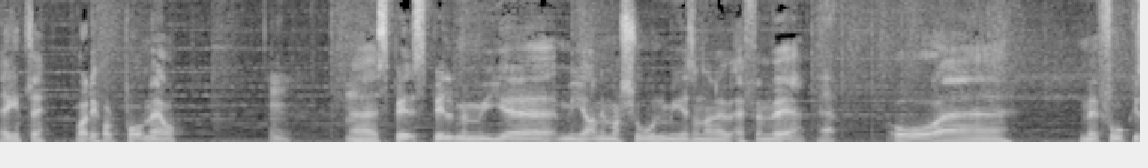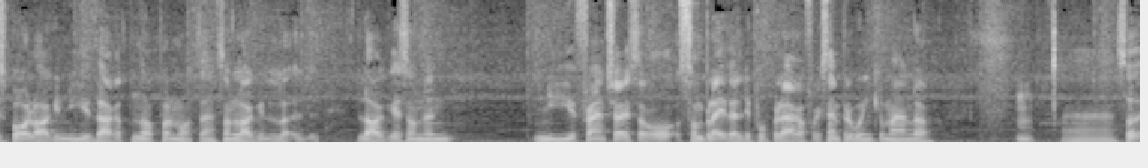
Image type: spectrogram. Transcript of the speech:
egentlig. Hva de holdt på med òg. Mm. spill, spill med mye, mye animasjon, mye sånn FMV. Ja. Og eh, med fokus på å lage nye verdener, på en måte. Sånn lage, lage sånne nye franchiser og, som ble veldig populære. For eksempel Wing Commander. Mm. Eh, så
